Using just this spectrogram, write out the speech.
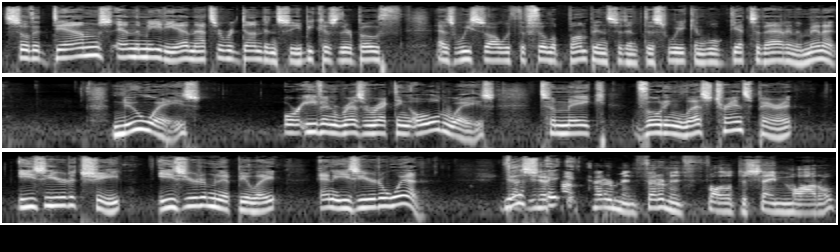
So the Dems and the media, and that's a redundancy because they're both, as we saw with the Philip Bump incident this week, and we'll get to that in a minute, new ways or even resurrecting old ways to make voting less transparent, easier to cheat, easier to manipulate, and easier to win. Yeah, This- you know, it- Fetterman, Fetterman followed the same model,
